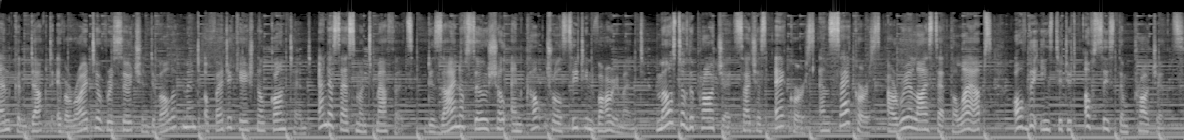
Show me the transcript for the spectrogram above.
and conduct a variety of research and development of educational content and assessment methods, design of social and cultural city environment. Most of the projects, such as ECORS and SECORS, are realized at the labs of the Institute of System Projects.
